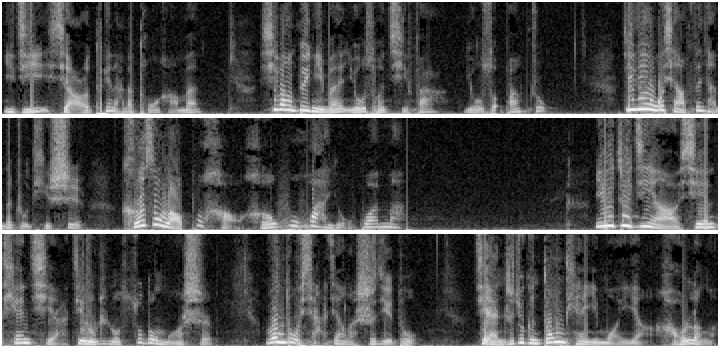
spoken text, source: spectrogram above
以及小儿推拿的同行们，希望对你们有所启发，有所帮助。今天我想分享的主题是：咳嗽老不好和雾化有关吗？因为最近啊，西安天气啊进入这种速冻模式，温度下降了十几度，简直就跟冬天一模一样，好冷啊！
